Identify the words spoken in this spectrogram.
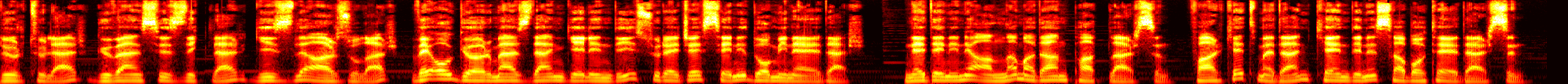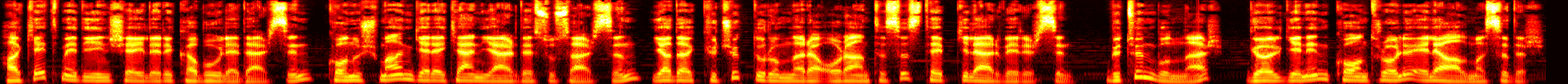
dürtüler, güvensizlikler, gizli arzular ve o görmezden gelindiği sürece seni domine eder. Nedenini anlamadan patlarsın, fark etmeden kendini sabote edersin, hak etmediğin şeyleri kabul edersin, konuşman gereken yerde susarsın ya da küçük durumlara orantısız tepkiler verirsin. Bütün bunlar, gölgenin kontrolü ele almasıdır.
